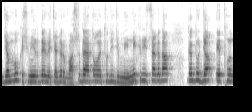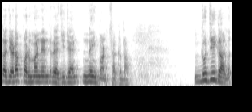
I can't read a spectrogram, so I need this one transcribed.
ਜੰਮੂ ਕਸ਼ਮੀਰ ਦੇ ਵਿੱਚ ਅਗਰ ਵਸਦਾ ਹੈ ਤਾਂ ਉਹ ਇੱਥੋਂ ਦੀ ਜ਼ਮੀਨ ਨਹੀਂ ਖਰੀਦ ਸਕਦਾ ਤੇ ਦੂਜਾ ਇੱਥੋਂ ਦਾ ਜਿਹੜਾ ਪਰਮਾਨੈਂਟ ਰੈਜ਼ੀਡੈਂਟ ਨਹੀਂ ਬਣ ਸਕਦਾ। ਦੂਜੀ ਗੱਲ,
